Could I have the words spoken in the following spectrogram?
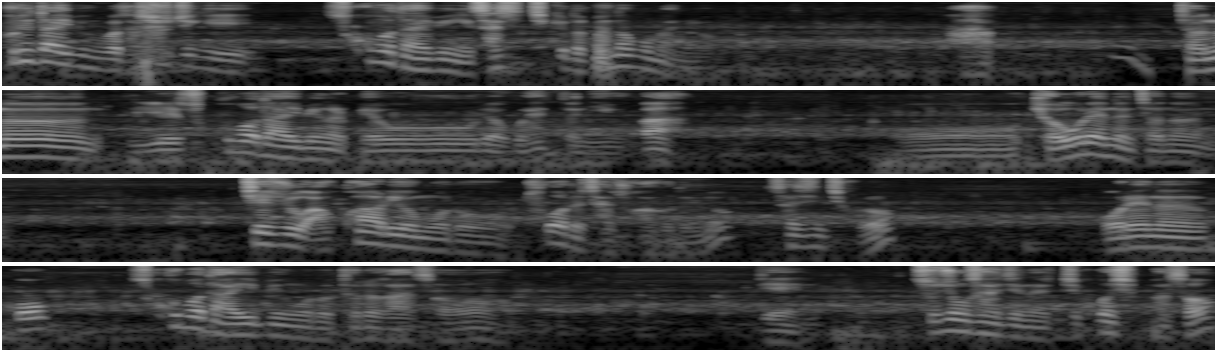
프리다이빙보다 솔직히 스쿠버 다이빙이 사진 찍기도 편하구만요. 아, 저는 이 스쿠버 다이빙을 배우려고 했던 이유가 어, 겨울에는 저는 제주 아쿠아리움으로 투어를 자주 가거든요. 사진 찍으러. 올해는 꼭 스쿠버 다이빙으로 들어가서 이제 수중 사진을 찍고 싶어서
